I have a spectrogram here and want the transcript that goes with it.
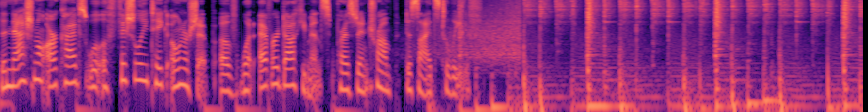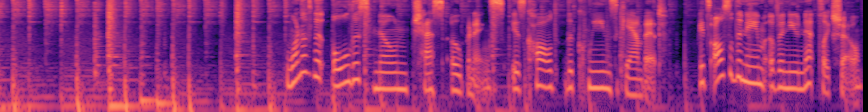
the National Archives will officially take ownership of whatever documents President Trump decides to leave. One of the oldest known chess openings is called the Queen's Gambit. It's also the name of a new Netflix show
